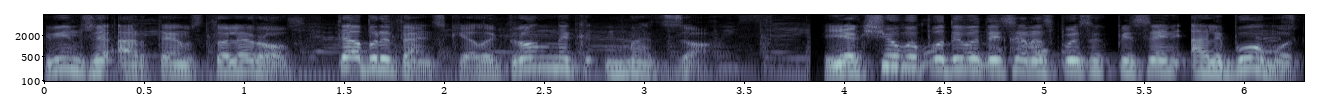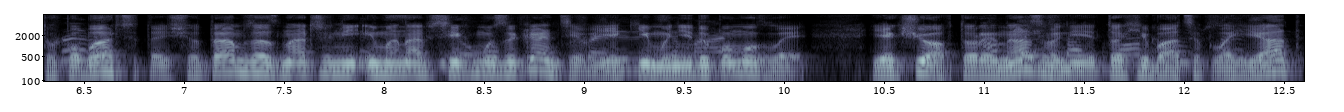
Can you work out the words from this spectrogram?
він же Артем Столяров, та британський електронник Медзо. Якщо ви подивитеся на список пісень альбому, то побачите, що там зазначені імена всіх музикантів, які мені допомогли. Якщо автори названі, то хіба це плагіат?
